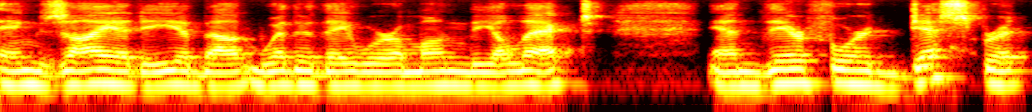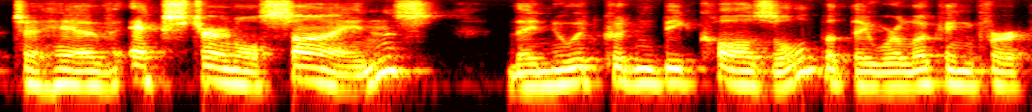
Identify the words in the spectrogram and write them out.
anxiety about whether they were among the elect and therefore desperate to have external signs. They knew it couldn't be causal, but they were looking for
